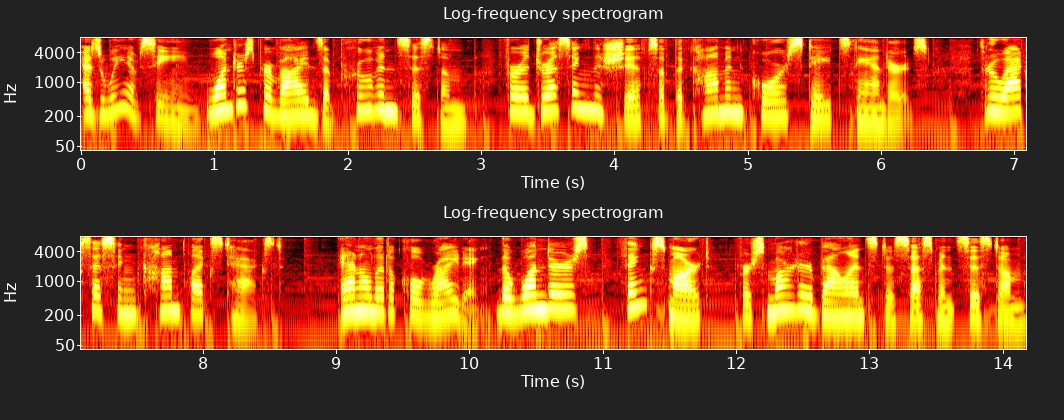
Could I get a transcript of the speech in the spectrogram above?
As we have seen, Wonders provides a proven system for addressing the shifts of the Common Core state standards through accessing complex text, analytical writing. The Wonders Think Smart for Smarter Balanced Assessment System,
